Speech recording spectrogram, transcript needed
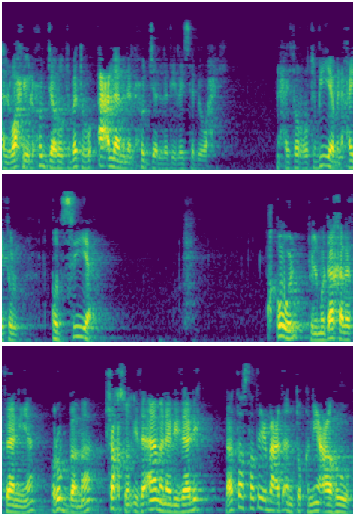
الوحي الحجة رتبته أعلى من الحجة الذي ليس بوحي من حيث الرتبية من حيث القدسية. أقول في المداخلة الثانية ربما شخص إذا آمن بذلك لا تستطيع بعد أن تقنعه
